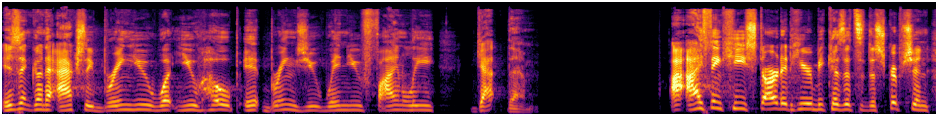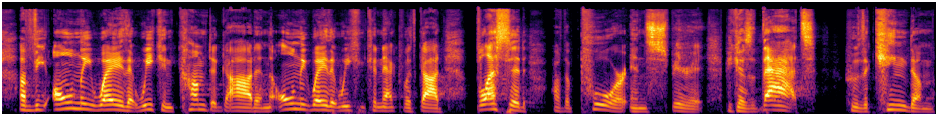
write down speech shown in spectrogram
isn't going to actually bring you what you hope it brings you when you finally get them. I think he started here because it's a description of the only way that we can come to God and the only way that we can connect with God. Blessed are the poor in spirit, because that's who the kingdom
